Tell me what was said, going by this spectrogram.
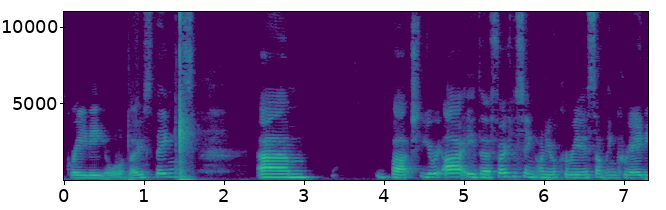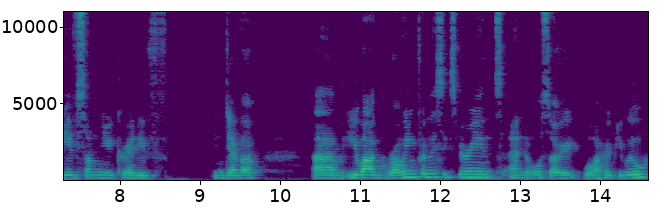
greedy, all of those things. Um, but you are either focusing on your career, something creative, some new creative endeavor. Um, you are growing from this experience, and also, well, I hope you will,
